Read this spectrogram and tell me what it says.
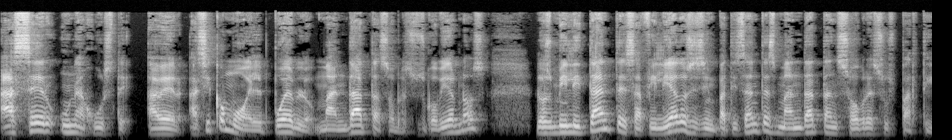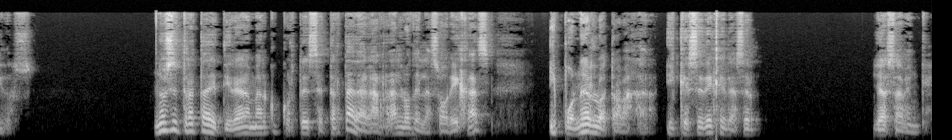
hacer un ajuste. A ver, así como el pueblo mandata sobre sus gobiernos, los militantes, afiliados y simpatizantes mandatan sobre sus partidos. No se trata de tirar a Marco Cortés, se trata de agarrarlo de las orejas y ponerlo a trabajar y que se deje de hacer ya saben qué.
